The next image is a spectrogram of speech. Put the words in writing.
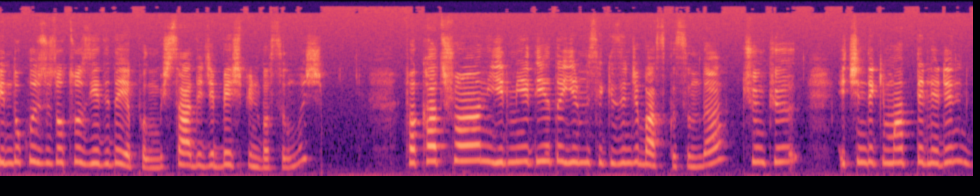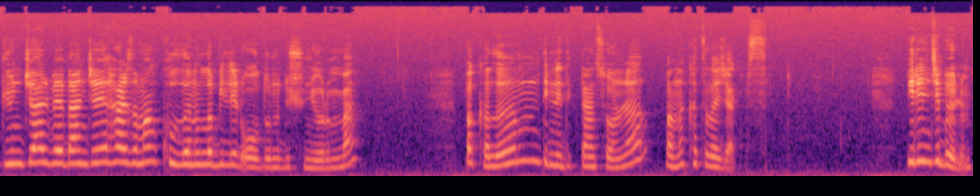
1937'de yapılmış. Sadece 5000 basılmış. Fakat şu an 27 ya da 28. baskısında. Çünkü içindeki maddelerin güncel ve bence her zaman kullanılabilir olduğunu düşünüyorum ben. Bakalım dinledikten sonra bana katılacak mısın? Birinci bölüm.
